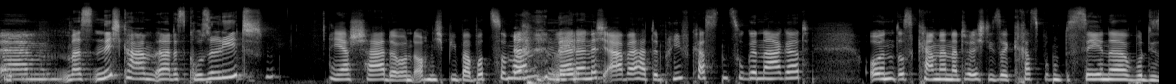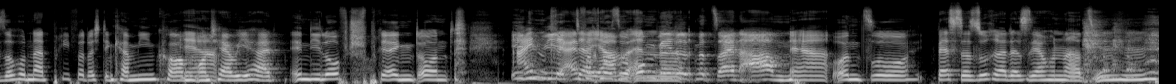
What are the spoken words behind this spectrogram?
Ähm, Was nicht kam, war das Grusellied. ja, schade. Und auch nicht Biber Butzemann. Leider nicht, aber er hat den Briefkasten zugenagert. Und es kam dann natürlich diese krass berühmte Szene, wo diese 100 Briefe durch den Kamin kommen Ja. und Harry halt in die Luft springt und irgendwie einfach ja nur so rumwedelt mit seinen Armen. Ja. Und so. Bester Sucher des Jahrhunderts. Mhm.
